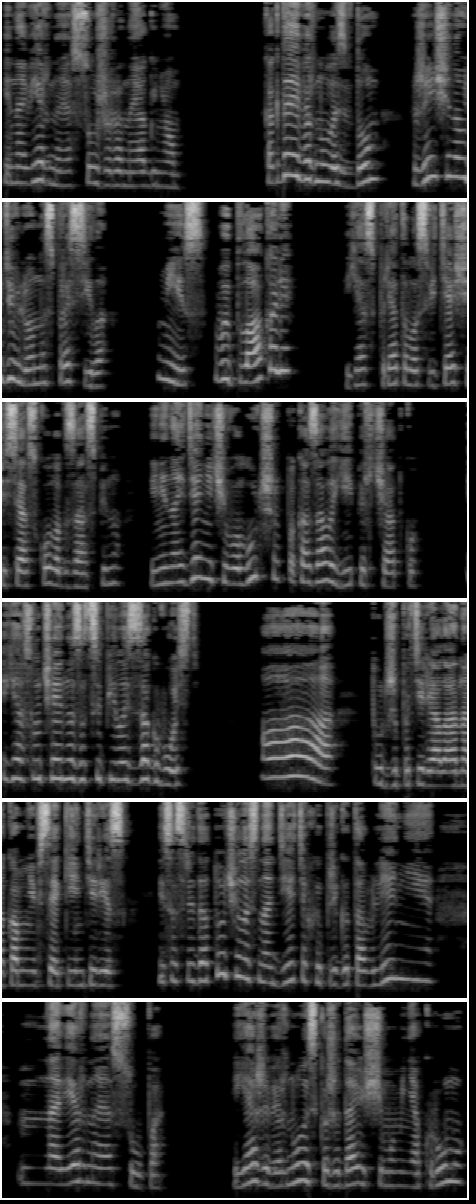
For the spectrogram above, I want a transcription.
и, наверное, сожраны огнем. Когда я вернулась в дом, женщина удивленно спросила. «Мисс, вы плакали?» Я спрятала светящийся осколок за спину и, не найдя ничего лучше, показала ей перчатку. Я случайно зацепилась за гвоздь. А Тут же потеряла она ко мне всякий интерес и сосредоточилась на детях и приготовлении, наверное, супа. Я же вернулась к ожидающему меня Круму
